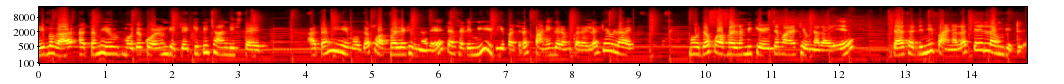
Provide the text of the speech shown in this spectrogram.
हे बघा आता मी हे मोदक वळून घेतलेत किती छान दिसत आहेत आता मी हे मोदक वाफवायला ठेवणार आहे. त्यासाठी मी इडली पात्रात पाणी गरम करायला ठेवलं आहे. मोदक वाफायला मी केळीच्या पाण्यात ठेवणार आहे. त्यासाठी मी पाण्याला तेल लावून घेतले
